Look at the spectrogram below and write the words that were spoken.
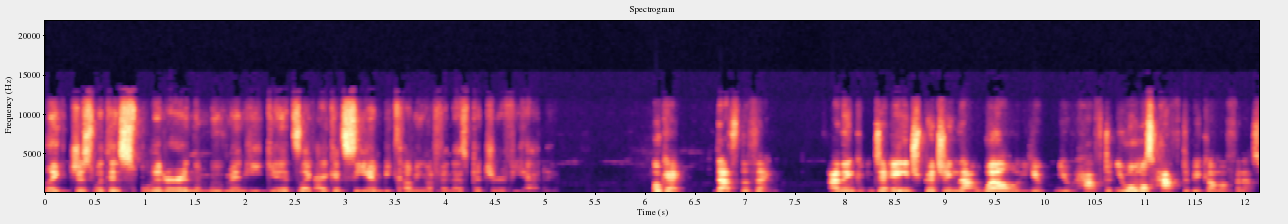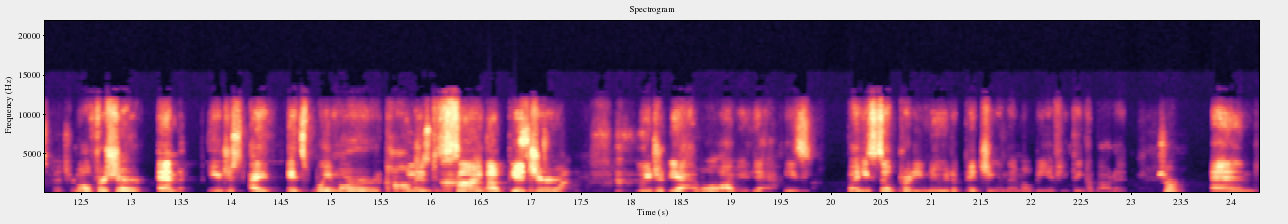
like just with his splitter and the movement he gets. Like I could see him becoming a finesse pitcher if he had to. okay, that's the thing. I think to age pitching that well, you you have to you almost have to become a finesse pitcher. Well, for sure. And you just I it's way more common to see a pitcher. You just yeah, well, obviously, yeah. He's but he's still pretty new to pitching in the MLB if you think about it. Sure. And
